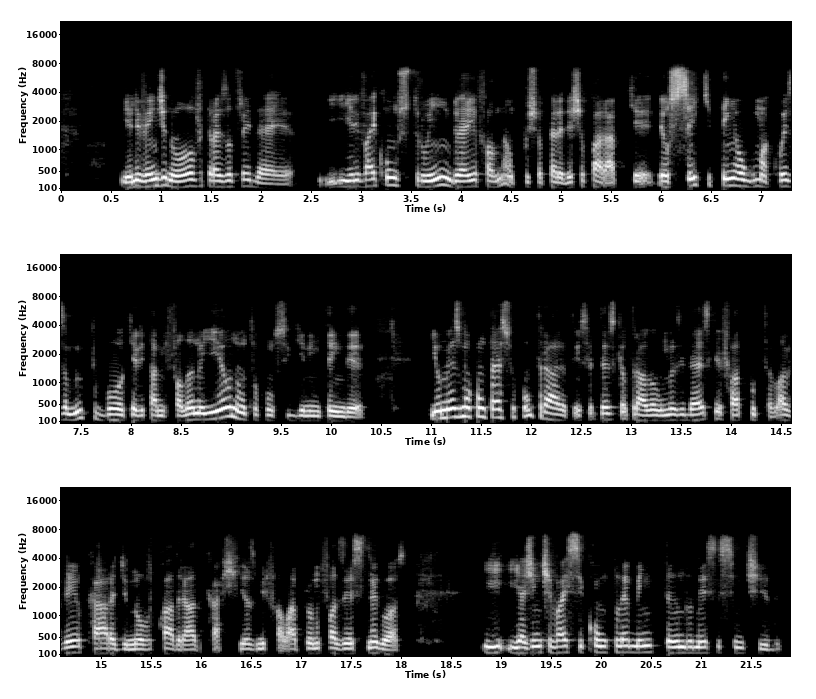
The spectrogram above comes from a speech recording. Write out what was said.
E ele vem de novo e traz outra ideia. E ele vai construindo, e aí eu falo, não, puxa, pera, deixa eu parar, porque eu sei que tem alguma coisa muito boa que ele está me falando e eu não estou conseguindo entender. E o mesmo acontece o contrário, eu tenho certeza que eu trago algumas ideias que ele fala, puta, lá vem o cara de novo, quadrado, Caxias, me falar para eu não fazer esse negócio e, e a gente vai se complementando nesse sentido.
